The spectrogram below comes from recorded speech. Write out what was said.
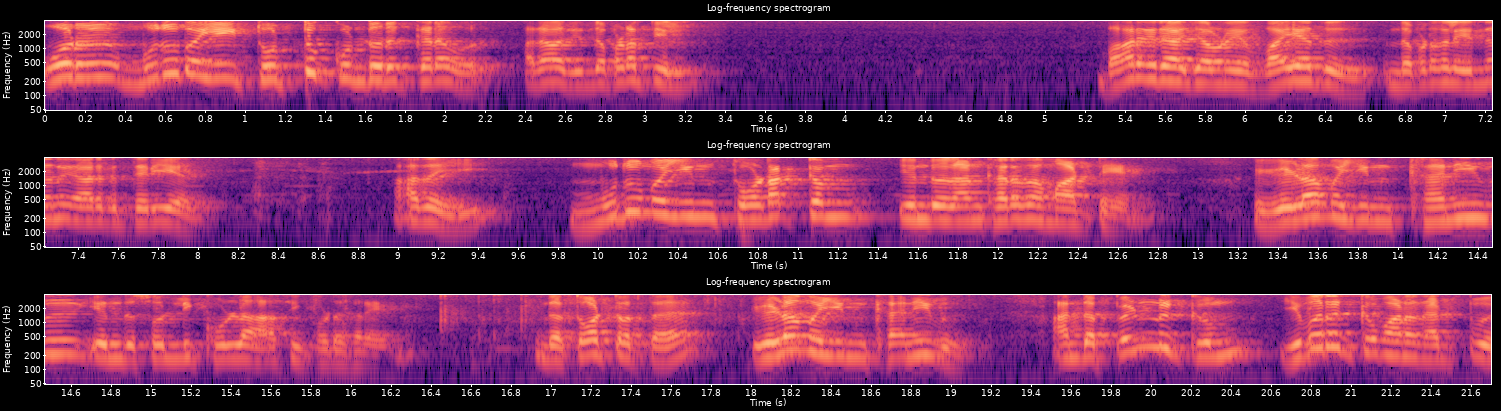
ஒரு முதுமையை தொட்டு கொண்டிருக்கிற ஒரு அதாவது இந்த படத்தில் பாரதி ராஜாவுடைய வயது இந்த படத்தில் என்னன்னு யாருக்கு தெரியாது. அதை முதுமையின் தொடக்கம் என்று நான் கருத மாட்டேன். இளமையின் கனிவு என்று சொல்லிக்கொள்ள ஆசைப்படுகிறேன். இந்த தோற்றத்தை இளமையின் கனிவு அந்த பெண்ணுக்கும் இவருக்குமான நட்பு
